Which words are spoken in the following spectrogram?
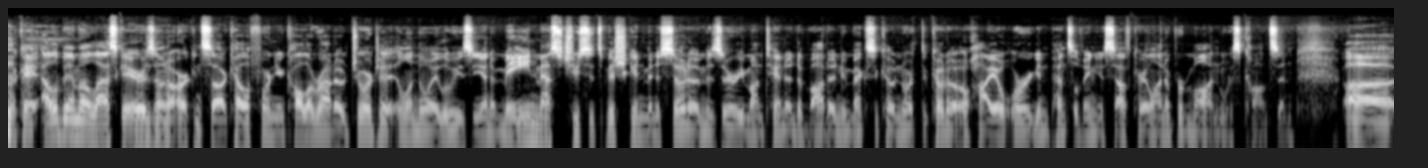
Okay, Alabama, Alaska, Arizona, Arkansas, California, Colorado, Georgia, Illinois, Louisiana, Maine, Massachusetts, Michigan, Minnesota, Missouri, Montana, Nevada, New Mexico, North Dakota, Ohio, Oregon, Pennsylvania, South Carolina, Vermont, and Wisconsin. Uh,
